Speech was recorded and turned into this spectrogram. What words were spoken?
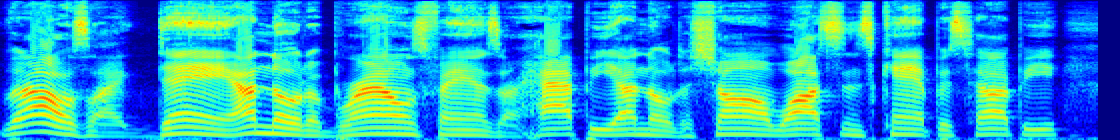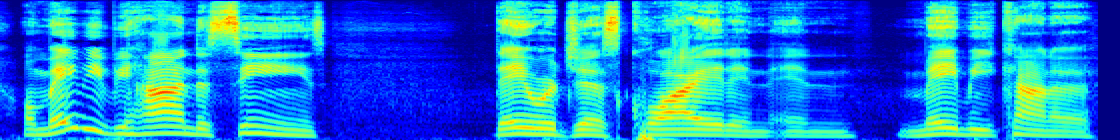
But I was like, dang, I know the Browns fans are happy. I know Deshaun Watson's camp is happy. Or maybe behind the scenes, they were just quiet and, and maybe kind of,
